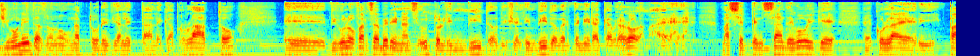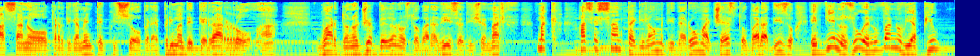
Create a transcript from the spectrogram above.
Luigi Moneta, sono un attore dialettale caprolatto e vi volevo far sapere innanzitutto l'invito, dice l'invito per venire a Caprarola, ma, eh, ma se pensate voi che eh, con l'aerei passano praticamente qui sopra e prima di atterrare a Roma guardano giù e vedono questo paradiso, dice ma, ma a 60 km da Roma c'è questo paradiso e viene su e non vanno via più.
